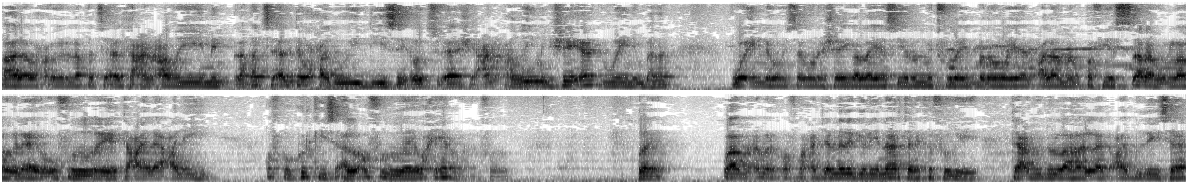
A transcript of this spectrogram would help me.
qaala waxa uu yihi laqad sa-alta can cadiimin. Laqad sa-alta waxaad weydiisay ood su'aashay can cadiimin shay aada u weynin badan. Wainahu isaguna shayga la yasiirun mid fudayd badan weeyaan calaa man qof yasarahu llahu ilaahay oo u fududeeyo tacaalaa calayhi. Qofka korkiisa alla u fududeeya wax yar fudud ayb waa maxay marka qofka waxa jannada geliya naartana ka fogeeya tacbudullaha allaad caabudaysaa.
